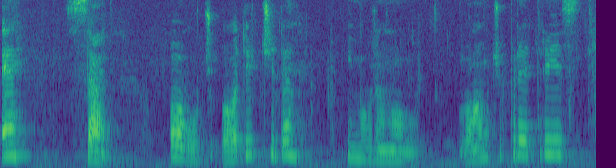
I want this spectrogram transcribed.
E, sad, ovu ću odići da i moram ovu vam ću pretresti.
